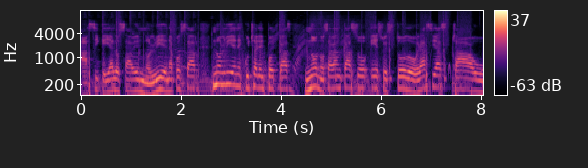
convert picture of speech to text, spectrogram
Así que ya lo saben, no olviden apostar, no olviden escuchar el podcast, no nos hagan caso, eso es todo, gracias, chao.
